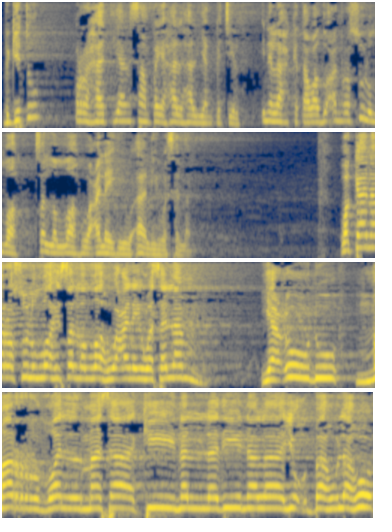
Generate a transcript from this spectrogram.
Begitu perhatian sampai hal-hal yang kecil. Inilah ketawaduan Rasulullah sallallahu alaihi wa alihi wasallam. Wa kana Rasulullah sallallahu alaihi wasallam ya'udu مرضى المساكين الذين لا يؤبه لهم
